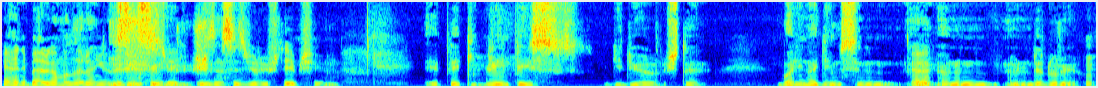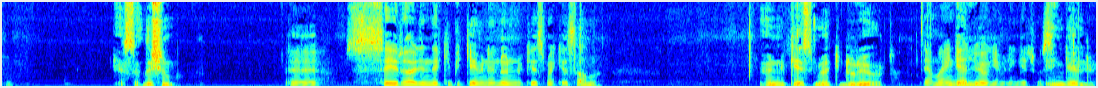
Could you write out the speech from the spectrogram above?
Yani Bergamalıların yürüyüşü izinsiz yürüyüş. izinsiz yürüyüş diye bir şey. E, peki Greenpeace gidiyor işte balina gemisinin evet. önün, önünde duruyor. Hı hı. Yasa dışı mı? Ee, seyir halindeki bir geminin önünü kesmek yasal mı? Önünü kesmiyor ki duruyor orada. Ama engelliyor geminin geçmesini. Engelliyor.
